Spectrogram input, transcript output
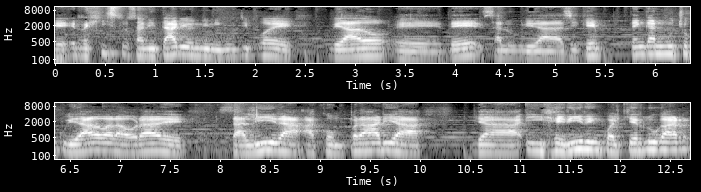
eh, registro sanitario ni ningún tipo de cuidado de salubridad. Así que tengan mucho cuidado a la hora de salir a, comprar y a, y a, ingerir en cualquier lugar.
